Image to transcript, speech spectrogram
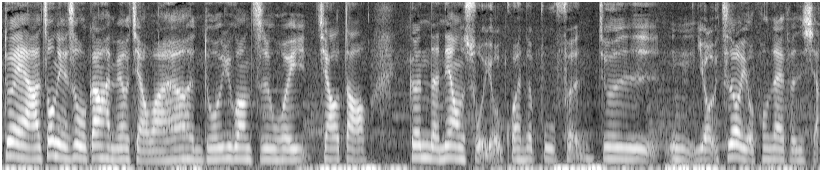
对啊，重点是我刚刚还没有讲完，还有很多月光之会教到跟能量所有关的部分，就是嗯，有之后有空再分享。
